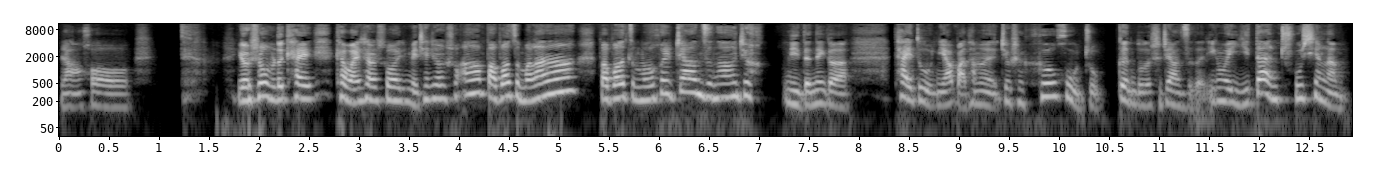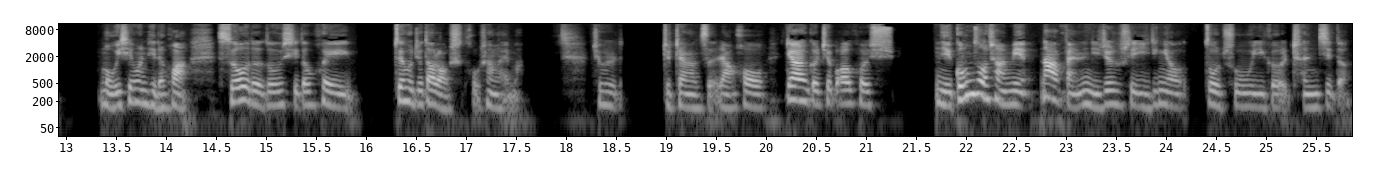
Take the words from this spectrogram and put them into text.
然后有时候我们都开开玩笑说，每天就说啊，宝宝怎么了呢？宝宝怎么会这样子呢？就你的那个态度，你要把他们就是呵护住，更多的是这样子的。因为一旦出现了某一些问题的话，所有的东西都会最后就到老师头上来嘛，就是就这样子。然后第二个就包括。你工作上面，那反正你就是一定要做出一个成绩的。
